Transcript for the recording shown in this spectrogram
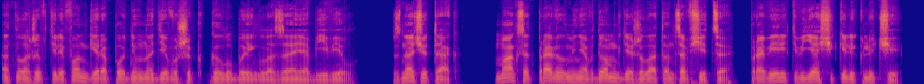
Отложив телефон, Гера поднял на девушек голубые глаза и объявил. «Значит так. Макс отправил меня в дом, где жила танцовщица. Проверить, в ящике ли ключи.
